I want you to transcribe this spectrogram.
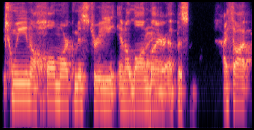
between a Hallmark mystery and a Longmire right. episode. I thought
